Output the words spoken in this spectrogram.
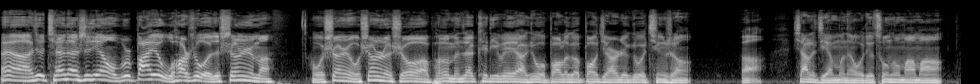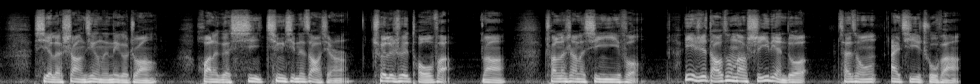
哎呀，就前段时间，我不是八月五号是我的生日吗？我生日，我生日的时候啊，朋友们在 KTV 啊给我包了个包间就给我庆生，啊，下了节目呢，我就匆匆忙忙卸了上镜的那个妆，换了个新清新的造型，吹了吹头发啊，穿了上了新衣服，一直倒腾到十一点多才从爱奇艺出发。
